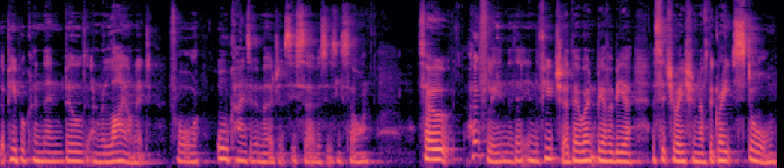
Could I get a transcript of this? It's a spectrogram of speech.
that people can then build and rely on it for all kinds of emergency services and so on. So hopefully in the, in the future there won't be ever be a, a situation of the great storm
